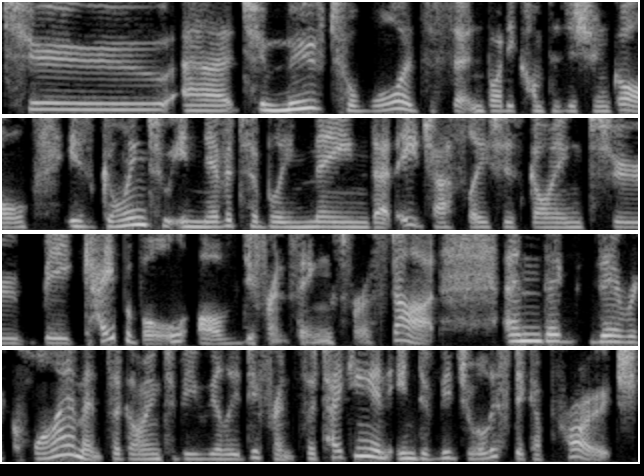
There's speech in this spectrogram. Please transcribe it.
to uh, to move towards a certain body composition goal is going to inevitably mean that each athlete is going to be capable of different things for a start, and their, their requirements are going to be really different. So, taking an individualistic approach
